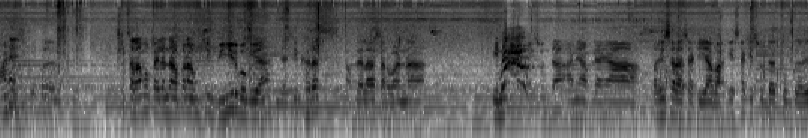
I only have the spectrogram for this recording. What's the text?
पाण्याची खूप गरज असते. चला मग पहिल्यांदा आपण आमची विहीर बघूया ज्याची खरंच आपल्याला सर्वांना पिण्यासाठी सुद्धा आणि आपल्या या परिसरासाठी या बागेसाठी सुद्धा खूप गर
